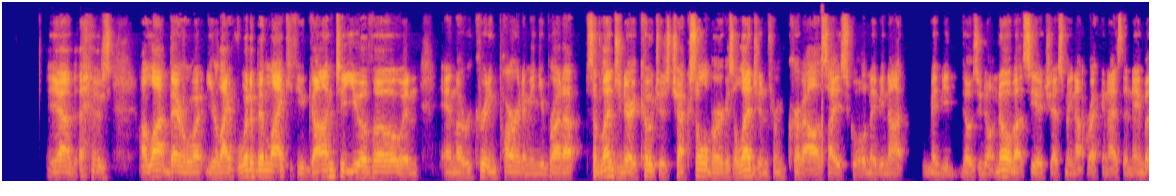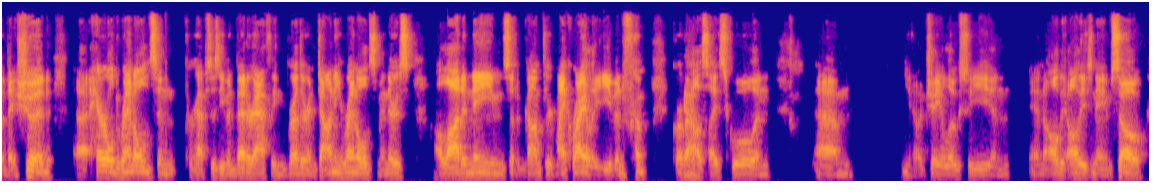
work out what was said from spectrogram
Yeah, there's a lot there. What your life would have been like if you'd gone to U of O and and the recruiting part. I mean, you brought up some legendary coaches. Chuck Solberg is a legend from Corvallis High School. Maybe not maybe those who don't know about CHS may not recognize the name, but they should. Uh, Harold Reynolds, and perhaps his even better athlete and brother, and Donnie Reynolds. I mean, there's a lot of names that have gone through. Mike Riley, even from Corvallis yeah. High School, and um, you know Jay Locey, and and all the all these names. So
